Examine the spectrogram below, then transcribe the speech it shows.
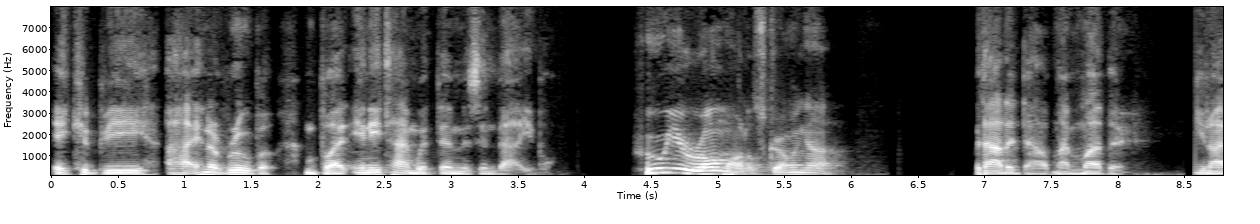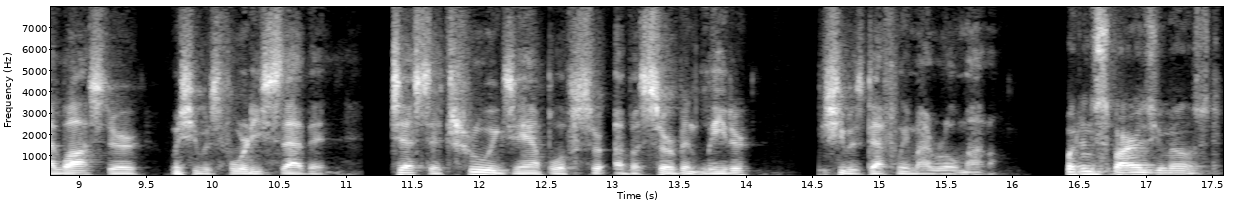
it could be uh, in Aruba, but anytime with them is invaluable. Who were your role models growing up? Without a doubt, my mother. You know, I lost her when she was 47. Just a true example of, of a servant leader. She was definitely my role model. What inspires you most?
